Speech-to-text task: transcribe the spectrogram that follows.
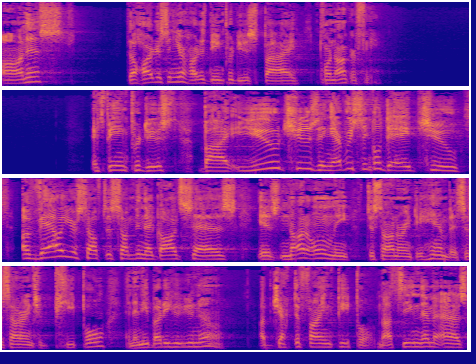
honest, the hardness in your heart is being produced by pornography. It's being produced by you choosing every single day to avail yourself to something that God says is not only dishonoring to Him, but it's dishonoring to people and anybody who you know. Objectifying people, not seeing them as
